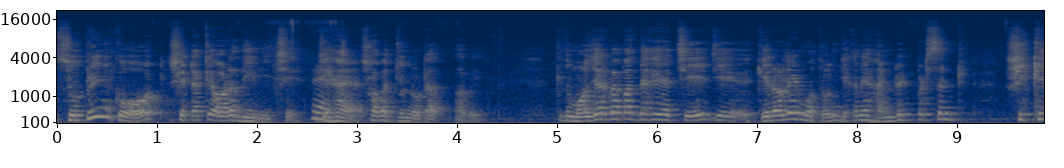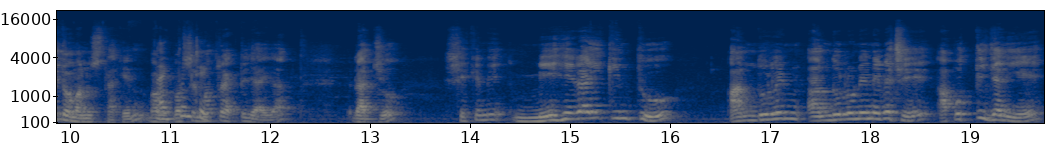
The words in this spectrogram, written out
সুপ্রিম কোর্ট সেটাকে অর্ডার দিয়ে দিচ্ছে যে হ্যাঁ সবার জন্য ওটা হবে। কিন্তু মজার ব্যাপার দেখা যাচ্ছে যে কেরলের মতন যেখানে হান্ড্রেড পার্সেন্ট শিক্ষিত মানুষ থাকেন ভারতবর্ষের মাত্র একটা জায়গা রাজ্য সেখানে মেহেরাই কিন্তু আন্দোলন আন্দোলনে নেমেছে আপত্তি জানিয়ে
